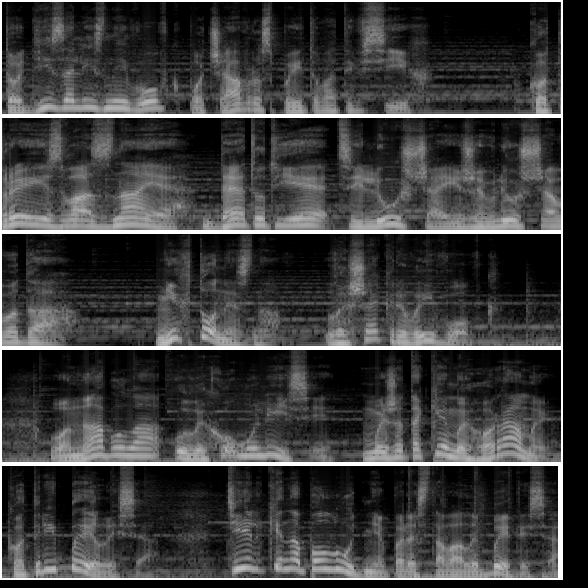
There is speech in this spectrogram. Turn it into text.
Тоді залізний вовк почав розпитувати всіх. Котрий із вас знає, де тут є цілюща і живлюща вода? Ніхто не знав, лише кривий вовк. Вона була у лихому лісі, меже такими горами, котрі билися, тільки на полудня переставали битися.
